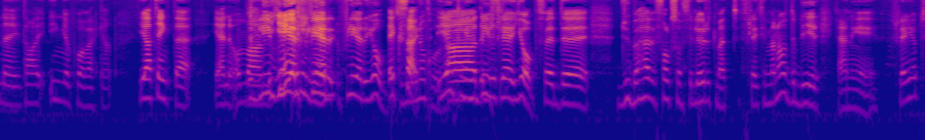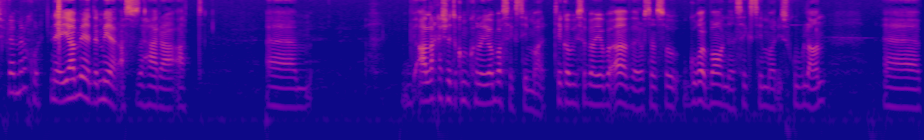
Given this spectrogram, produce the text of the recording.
Nej, det har ingen påverkan. Jag tänkte, yani, om man... Det blir mer, fler, fler jobb Exakt, egentligen Ja, det blir blir- fler jobb för det, du behöver folk som fyller ut med fler timmarna och det blir yani, fler jobb till fler människor. Nej, jag menade mer alltså så här att ehm, alla kanske inte kommer kunna jobba sex timmar. Tänk om vissa börjar jobba över och sen så går barnen sex timmar i skolan. Eh,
